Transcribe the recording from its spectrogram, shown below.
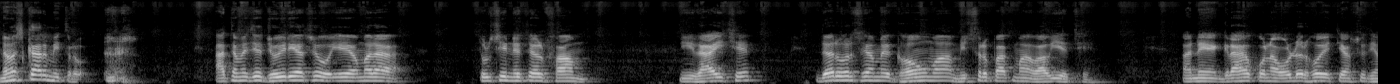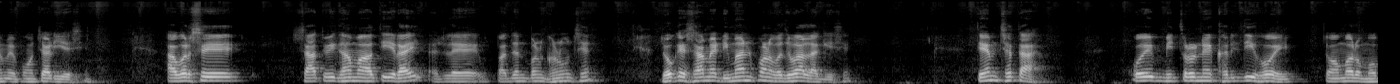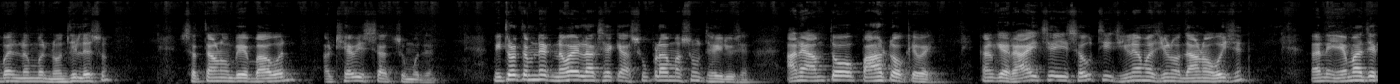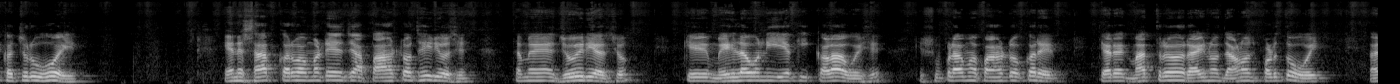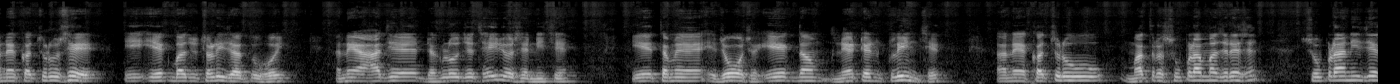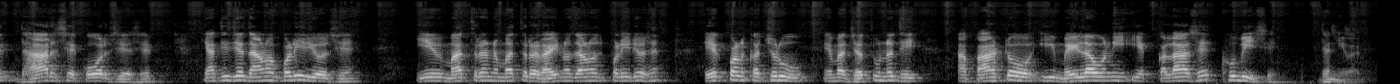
નમસ્કાર મિત્રો. આ તમે જે જોઈ રહ્યા છો એ અમારા તુલસી નેચરલ ફાર્મની રાય છે. દર વર્ષે અમે ઘઉંમાં, મિશ્ર પાકમાં વાવીએ છીએ. અને ગ્રાહકોના ઓર્ડર હોય ત્યાં સુધી અમે પહોંચાડીએ છીએ. આ વર્ષે સાત વીઘામાં હતી રાય એટલે ઉત્પાદન પણ ઘણું છે. જોકે સામે ડિમાન્ડ પણ વધવા લાગી છે. તેમ છતાં, કોઈ મિત્રોને ખરીદી હોય તો અમારો મોબાઈલ નંબર નોંધી લેશો. સત્તાણું બે બાવન અઠ્યાવીસ સાત ચુમ્મોતેર મિત્રો, તમને એક નવાઈ લાગશે કે આ સુપડામાં શું થઈ રહ્યું છે? આને આમ તો પહાટો કહેવાય. કારણ કે રાય છે એ સૌથી ઝીણામાં ઝીણો દાણો હોય છે. અને એમાં જે કચરું હોય, એને સાફ કરવા માટે જે આ પહાટો થઈ રહ્યો છે. તમે જોઈ રહ્યા છો કે મહિલાઓની એક કળા હોય છે કે સુપડામાં પહાટો કરે ત્યારે માત્ર રાઈનો દાણો જ પડતો હોય અને કચરું છે એ એક બાજુ ચડી જતું હોય. અને આ જે ઢગલો જે થઈ રહ્યો છે નીચે, એ તમે જોવો છો, એ એકદમ નેટ એન્ડ ક્લીન છે. અને કચરું માત્ર સુપડામાં જ રહેશે સુપડાની જે ધાર છે, કોર જે છે, ત્યાંથી જે દાણો પડી રહ્યો છે, એ માત્ર ને માત્ર રાઈનો દાણો જ પડી રહ્યો છે. એક પણ કચરું એમાં જતું નથી. આ પહાટો એ મહિલાઓની એક કલા છે, ખૂબી છે. ધન્યવાદ.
